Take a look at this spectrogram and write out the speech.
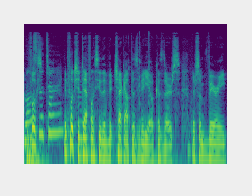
most folks- of the time. And folks should definitely see the check out this video because there's there's some very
